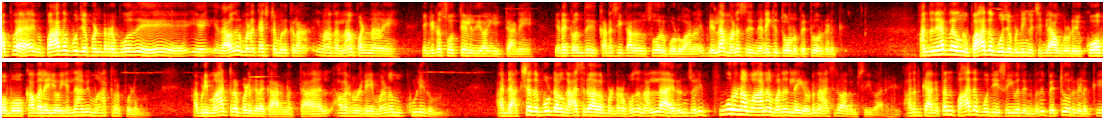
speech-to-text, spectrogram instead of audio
அப்போ இப்போ பாத பூஜை பண்ணுற போது ஏதாவது ஒரு மன கஷ்டம் இருக்கலாம். இவன் அதெல்லாம் பண்ணானே. என்கிட்ட சொத்து எழுதி வாங்கிக்கிட்டானே. எனக்கு வந்து கடைசி கால சோறு போடுவானா. இப்படிலாம் மனசு நினைக்க தோணும் பெற்றோர்களுக்கு. அந்த நேரத்தில் அவங்க பாத பூஜை பண்ணிங்க வச்சுங்களா அவங்களுடைய கோபமோ கவலையோ எல்லாமே மாற்றப்படும். அப்படி மாற்றப்படுகிற காரணத்தால் அவர்களுடைய மனம் குளிரும். அந்த அக்ஷதை போட்டு அவங்க ஆசீர்வாதம் பண்ணுற போது நல்லா இருன்னு சொல்லி பூரணமான மனநிலையுடன் ஆசீர்வாதம் செய்வார்கள். அதற்காகத்தான் பாத பூஜை செய்வது என்பது பெற்றோர்களுக்கு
